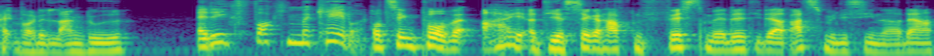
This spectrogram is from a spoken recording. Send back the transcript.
ej, hvor er det langt ude. Er det ikke fucking makabert? Prøv at tænke på, hvad... Ej, og de har sikkert haft en fest med det, de der retsmedicinere der.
